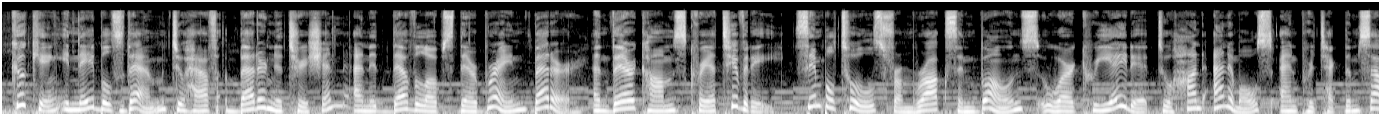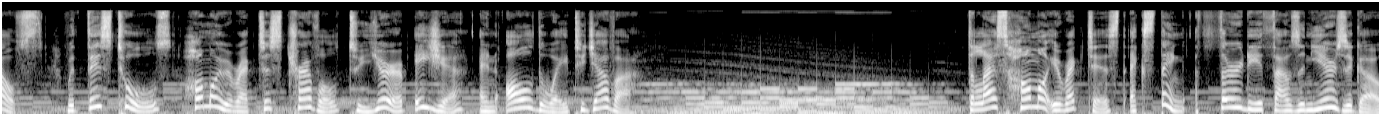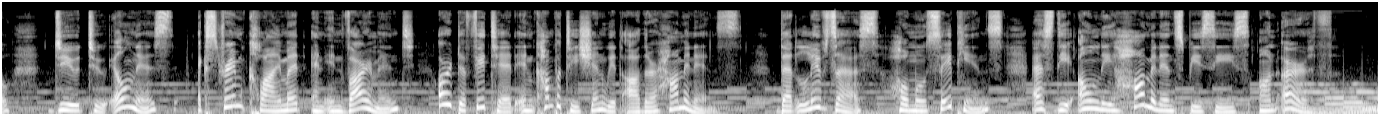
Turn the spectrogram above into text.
Cooking enables them to have better nutrition and it develops their brain better. And there comes creativity. Simple tools from rocks and bones were created to hunt animals and protect themselves. With these tools, Homo erectus traveled to Europe, Asia, and all the way to Java. The last Homo erectus extinct 30,000 years ago due to illness, extreme climate and environment, or defeated in competition with other hominins. That leaves us, Homo sapiens, as the only hominin species on Earth.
